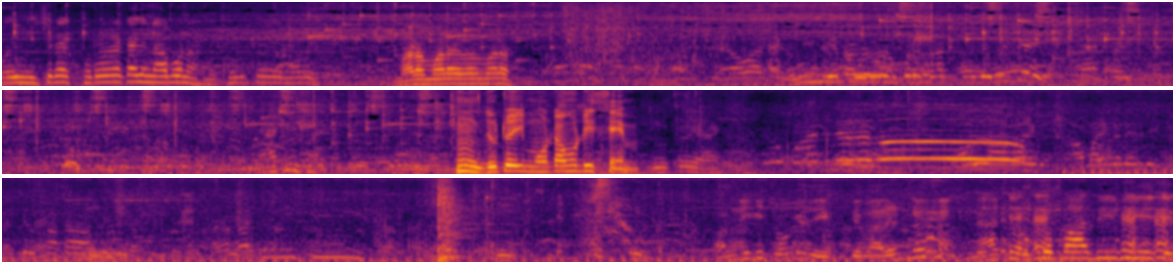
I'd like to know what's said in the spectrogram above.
ওই নিচেটা খোঁড়োর কাছে নাবো না খোঁড়তে নাবো মারো মারো এবার মারো। হুম দুটোই মোটামুটি সেম দুটোই আপনি কি চোখে দেখতে পারেন না? না পা দিয়ে দিয়েছে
